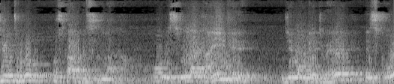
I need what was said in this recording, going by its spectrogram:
due to उस्ताद बिस्मिल्लाह खान वो बिस्मिल्लाह खान ही थे जिन्होंने जो है इसको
